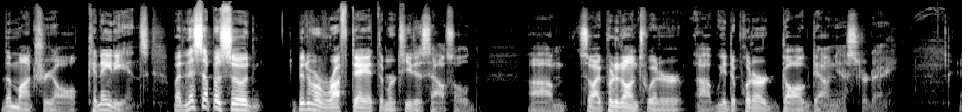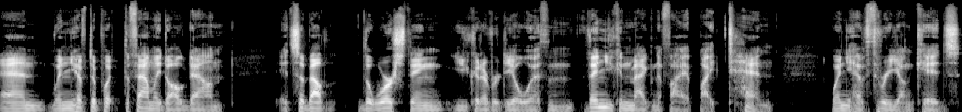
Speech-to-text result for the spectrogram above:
the Montreal Canadiens. But in this episode, a bit of a rough day at the Martinez household. Um, so I put it on Twitter. Uh, we had to put our dog down yesterday. And when you have to put the family dog down, it's about the worst thing you could ever deal with. And then you can magnify it by 10 when you have three young kids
